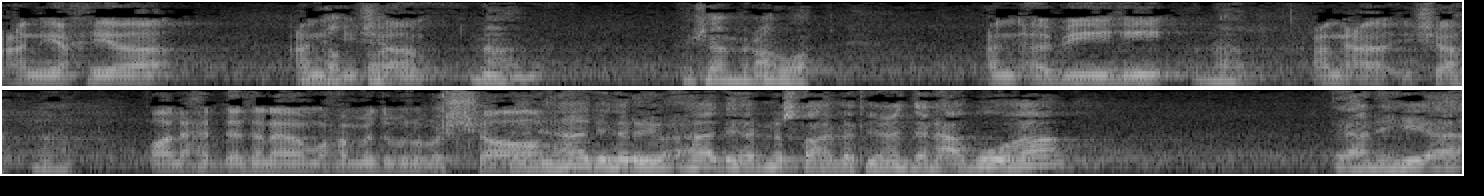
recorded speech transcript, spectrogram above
عن يحيى عن هشام. نعم. هشام بن عروة. عن أبيه نعم. عن عائشة. نعم. قال حدثنا محمد بن بشار. يعني هذه هذه النسخة التي عندنا أبوها يعني هي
